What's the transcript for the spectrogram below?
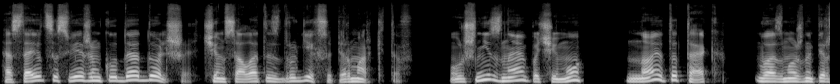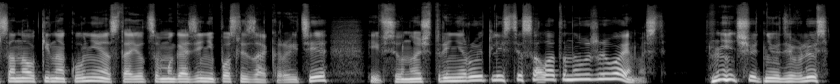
остается свежим куда дольше, чем салат из других супермаркетов. Уж не знаю почему, но это так. Возможно, персонал Кинокуни остается в магазине после закрытия и всю ночь тренирует листья салата на выживаемость. Ничуть не удивлюсь,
